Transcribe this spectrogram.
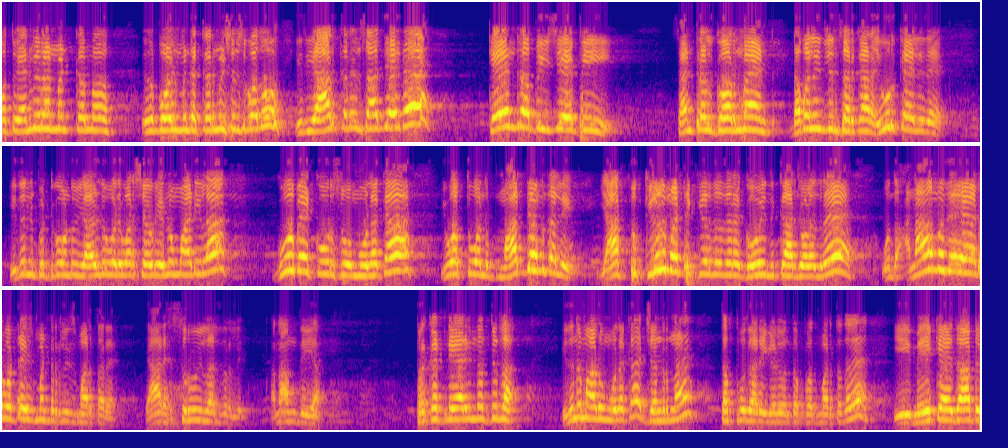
ಮತ್ತು ಎನ್ವಿರಾನ್ಮೆಂಟ್ ಬೋರ್ಡ್ನಿಂದ ಕರ್ಮಿಷನ್ ಸಿಗೋದು? ಇದು ಯಾರ ಕಡೆ ಸಾಧ್ಯ ಇದೆ? ಕೇಂದ್ರ BJP, central government, double engine ಸರ್ಕಾರ, ಇವ್ರ ಕೈಯಲ್ಲಿದೆ. ಇದನ್ನು ಬಿಟ್ಕೊಂಡು ಎರಡೂವರೆ ವರ್ಷ ಅವ್ರು ಏನೂ ಮಾಡಿಲ್ಲ. ಗೂಬೆ ಕೂರಿಸುವ ಮೂಲಕ ಇವತ್ತು ಒಂದು ಮಾಧ್ಯಮದಲ್ಲಿ ಯಾಟು ಕೀಳುಮಟ್ಟಕ್ಕೆ ಇಳಿದಿದ್ದಾರೆ ಗೋವಿಂದ ಕಾರಜೋಳ ಅಂದ್ರೆ ಒಂದು ಅನಾಮಧೇಯ ಅಡ್ವರ್ಟೈಸ್ಮೆಂಟ್ ರಿಲೀಸ್ ಮಾಡ್ತಾರೆ. ಯಾರ ಹೆಸರು ಇಲ್ಲ ಅದರಲ್ಲಿ. ಅನಾಮಧೇಯ. ಪ್ರಕಟಣೆ ಯಾರಿಂದ ಅಂತಿಲ್ಲ ಇದನ್ನು ಮಾಡುವ ಮೂಲಕ ಜನರನ್ನ ತಪ್ಪು ಅಂತ ಪದ್ ಮಾಡ್ತಿದ್ದಾರೆ. ಈ ಮೇಕೆದಾಟು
